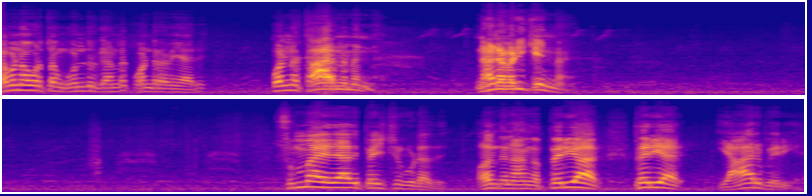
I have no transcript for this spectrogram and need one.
எவனோ ஒருத்தன் கொண்டிருக்கான்ல கொன்றவன் யார்? கொன்ன காரணம் என்ன? நடவடிக்கை என்ன? சும்மா ஏதாவது பேசிட கூடாது வந்து நாங்கள் பெரியார் பெரியார் யார் பெரியார்?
